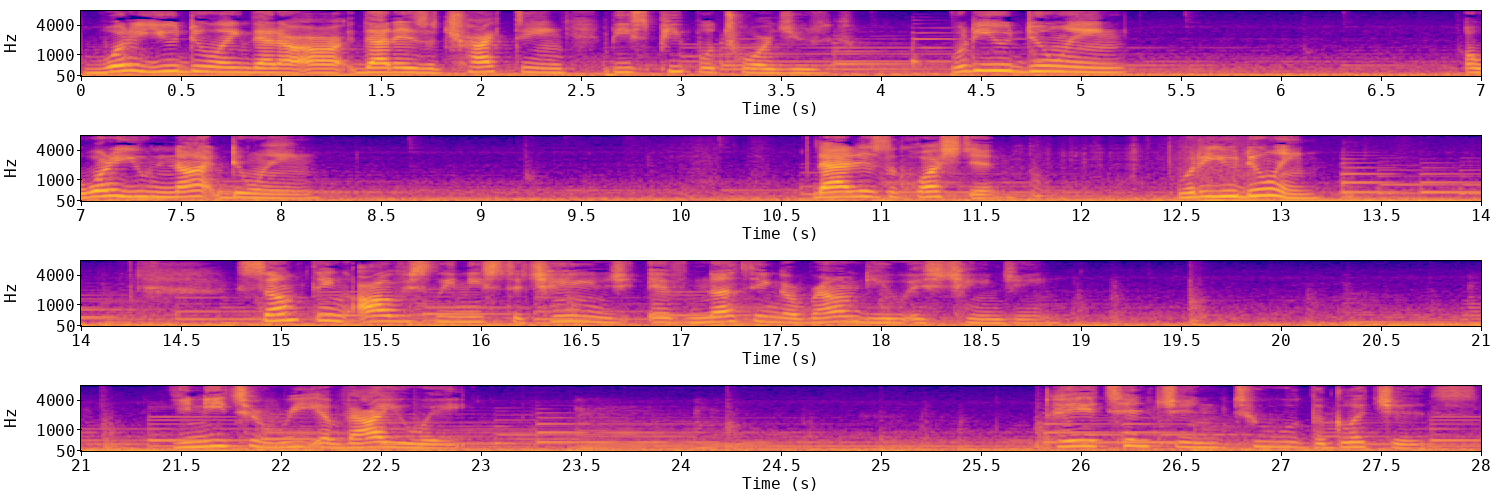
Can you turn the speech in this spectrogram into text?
What are you doing that are that is attracting these people towards you? What are you doing or what are you not doing? That is the question. What are you doing? Something obviously needs to change if nothing around you is changing. You need to reevaluate. Pay attention to the glitches.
